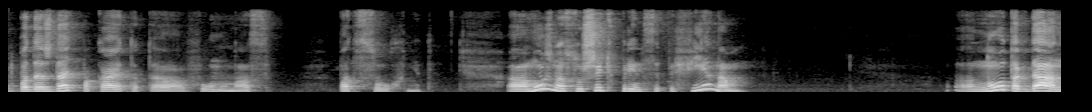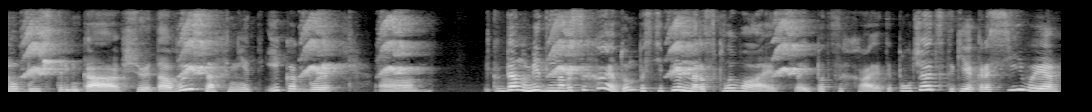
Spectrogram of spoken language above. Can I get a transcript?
Подождать, пока этот а, фон у нас подсохнет. А, можно сушить, в принципе, феном, но тогда оно быстренько все это высохнет и как бы а, когда оно медленно высыхает, он постепенно расплывается и подсыхает. И получаются такие красивые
